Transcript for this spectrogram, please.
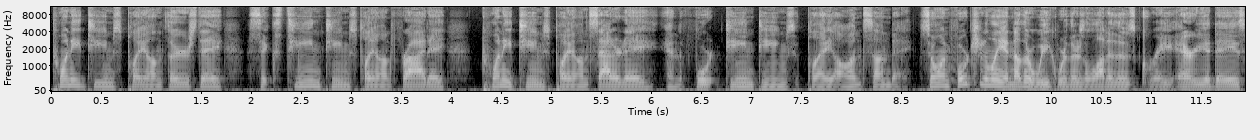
20 teams play on Thursday, 16 teams play on Friday, 20 teams play on Saturday and 14 teams play on Sunday. So, unfortunately, another week where there's a lot of those gray area days.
